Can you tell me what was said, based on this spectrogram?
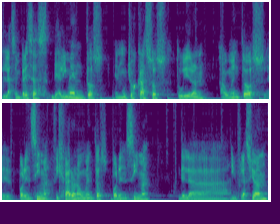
las empresas de alimentos, en muchos casos, tuvieron aumentos eh, por encima, fijaron aumentos por encima de la inflación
